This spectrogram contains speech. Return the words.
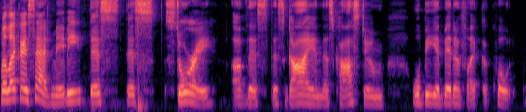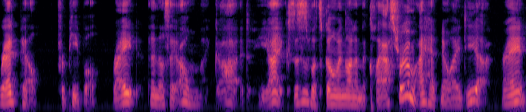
but like i said maybe this this story of this this guy in this costume will be a bit of like a quote red pill for people right? And they'll say, oh my God, yikes, this is what's going on in the classroom. I had no idea, right?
